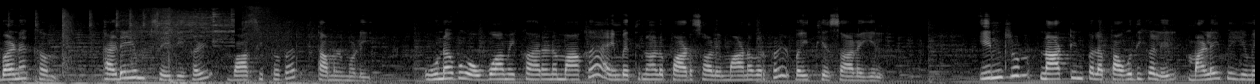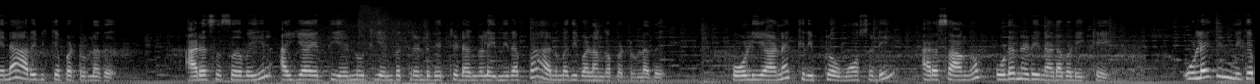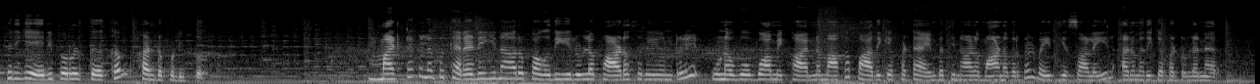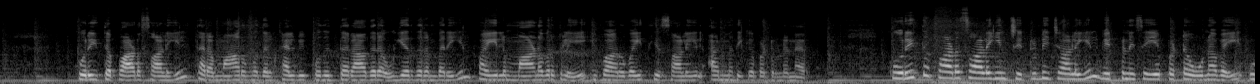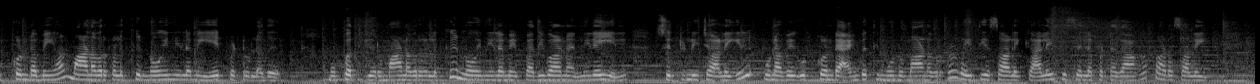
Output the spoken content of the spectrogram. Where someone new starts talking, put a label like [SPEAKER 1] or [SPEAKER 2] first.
[SPEAKER 1] வணக்கம். தடயம் செய்திகள் வாசிப்பவர் தமிழ்மொழி. உணவு ஒவ்வாமை காரணமாக ஐம்பத்தி நாலு பாடசாலை மாணவர்கள் வைத்தியசாலையில். இன்றும் நாட்டின் பல பகுதிகளில் மழை பெய்யும் என அறிவிக்கப்பட்டுள்ளது. அரசு சேவையில் ஐயாயிரத்தி எண்ணூற்றி எண்பத்தி ரெண்டு வெற்றிடங்களை நிரப்ப அனுமதி வழங்கப்பட்டுள்ளது. போலியான கிரிப்டோ மோசடி அரசாங்கம் உடனடி நடவடிக்கை. உலகின் மிகப்பெரிய எரிபொருள் தேக்கம் கண்டுபிடிப்பு. மட்டக்களப்பு கரடியினாறு பகுதியில் உள்ள பாடசாலையொன்றில் உணவு ஒவ்வாமை காரணமாக பாதிக்கப்பட்ட ஐம்பத்தி நாலு மாணவர்கள் வைத்தியசாலையில் அனுமதிக்கப்பட்டுள்ளனர். குறித்த பாடசாலையில் தரம் ஆறு முதல் கல்வி பொதுத்தராதர உயர்தரம் வரையில் பயிலும் மாணவர்களே இவ்வாறு வைத்தியசாலையில் அனுமதிக்கப்பட்டுள்ளனர். குறித்த பாடசாலையின் சிற்றுண்டிச்சாலையில் விற்பனை செய்யப்பட்ட உணவை உட்கொண்டமையால் மாணவர்களுக்கு நோய் நிலைமை ஏற்பட்டுள்ளது. முப்பத்தி ஒரு மாணவர்களுக்கு நோய் நிலைமை பதிவான நிலையில் சிற்றுண்டிச்சாலையில் உணவை உட்கொண்ட ஐம்பத்தி மூன்று மாணவர்கள் வைத்தியசாலைக்கு அழைத்து செல்லப்பட்டதாக பாடசாலை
